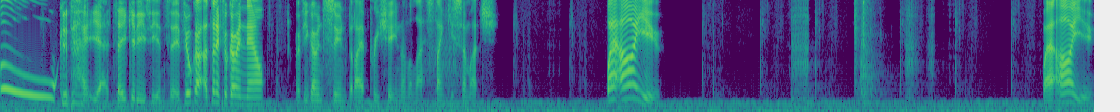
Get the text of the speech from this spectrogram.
Oh, good night. Yeah, take it easy. And so if you're, I don't know if you're going now, or if you're going soon, but I appreciate you nonetheless. Thank you so much. Where are you? Where are you?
